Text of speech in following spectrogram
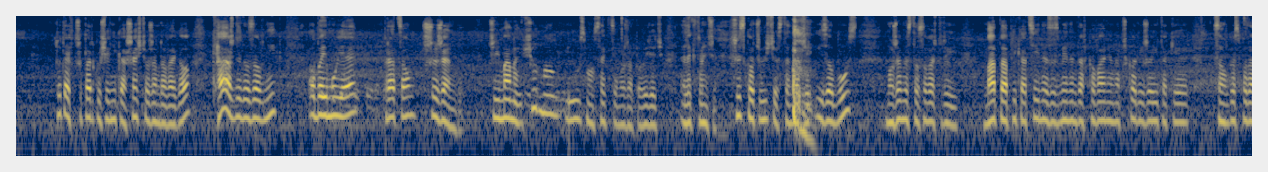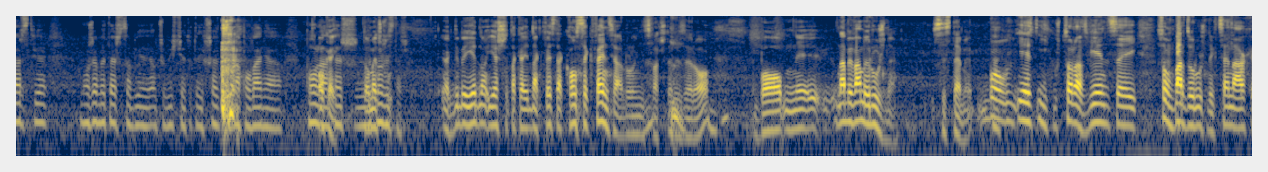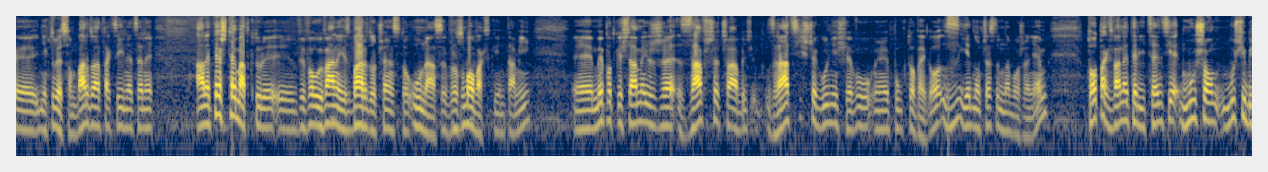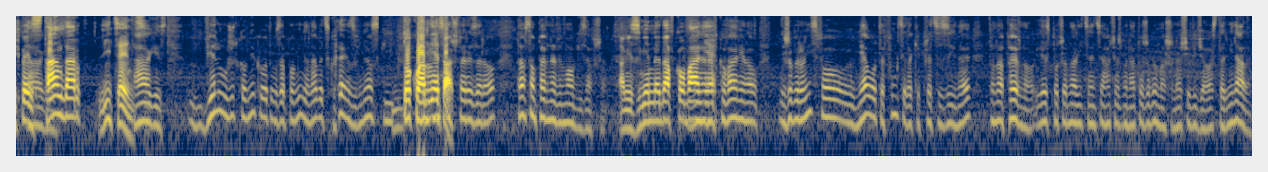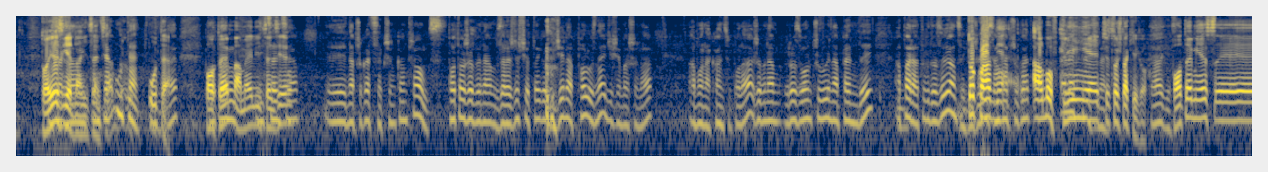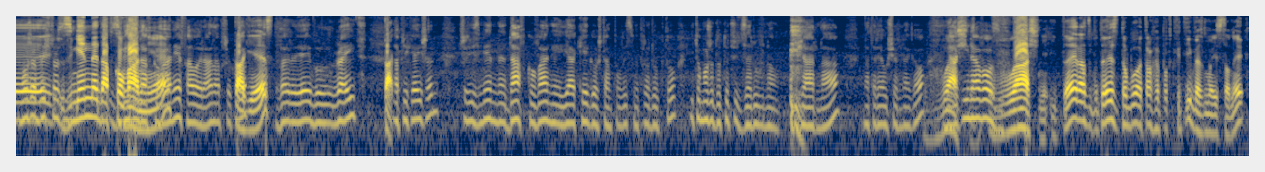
Tutaj w przypadku siewnika sześciorzędowego każdy dozownik obejmuje pracą trzy rzędy. Czyli mamy siódmą i ósmą sekcję, można powiedzieć, elektroniczną. Wszystko oczywiście w standardzie ISOBUS. Możemy stosować tutaj mapy aplikacyjne ze zmiennym dawkowaniem, na przykład jeżeli takie są w gospodarstwie. Możemy też sobie oczywiście tutaj wszelkie mapowania pola Okej, też Tomeczku, wykorzystać. jak gdyby jedno, jeszcze taka jedna kwestia, konsekwencja rolnictwa 4.0, bo y, nabywamy różne systemy, bo jest ich już coraz więcej, są w bardzo różnych cenach, y, niektóre są bardzo atrakcyjne ceny, ale też temat, który y, wywoływany jest bardzo często u nas w rozmowach z klientami, my podkreślamy, że zawsze trzeba być, z racji szczególnie siewu y, punktowego, z jednoczesnym nawożeniem, to tak zwane te licencje muszą, musi być pewien Tak jest. standard licencji. Tak jest. Wielu użytkowników o tym zapomina, nawet składając wnioski Dokładnie tak. 4.0, tam są pewne wymogi zawsze. Tam jest zmienne dawkowanie. Zmienne Dawkowanie, no, żeby rolnictwo miało te funkcje takie precyzyjne, to na pewno jest potrzebna licencja chociażby na to, żeby maszyna się widziała z terminalem. To jest tak jedna zwana licencja. UT. UT. nie? Potem mamy licencję. licencja, y, na przykład section control, po to, żeby nam w zależności od tego, gdzie na polu znajdzie się maszyna, albo na końcu pola, żeby nam rozłączyły napędy aparatów dozujących. Dokładnie, albo w klinie czy coś takiego. Tak jest. Potem jest e, Może być to z- zmienne Zmienne dawkowanie. dawkowanie VRA na przykład. Tak jest. Variable Rate Tak. Application, czyli zmienne dawkowanie jakiegoś tam powiedzmy produktu i to może dotyczyć zarówno ziarna, materiału siewnego, jak i nawozu. Właśnie. I teraz, bo to, jest, to było trochę podchwytliwe z mojej strony.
